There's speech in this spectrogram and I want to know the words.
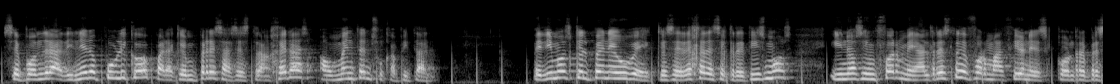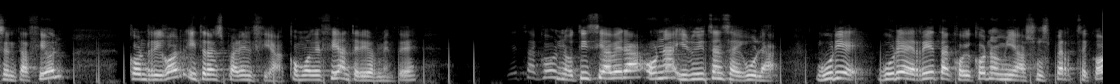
se pondrá dinero público para que empresas extranjeras aumenten su capital. Pedimos que el PNV que se deje de secretismos y nos informe al resto de formaciones con representación con rigor y transparencia, como decía anteriormente. Bera ona. Gure, gure herrietako ekonomia suspertzeko,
